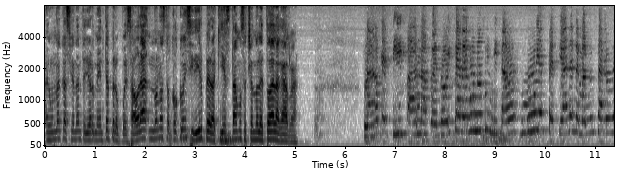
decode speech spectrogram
alguna ocasión anteriormente, pero pues ahora no nos tocó coincidir, pero aquí estamos echándole toda la garra. Claro que sí, Panda. Pues hoy te dejo unos invitados muy especiales. Le mando un saludo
